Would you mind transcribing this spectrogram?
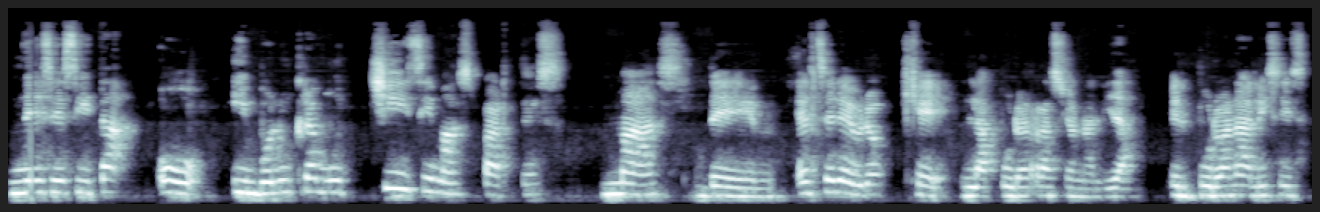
necesita o involucra muchísimas partes más del el cerebro que la pura racionalidad, el puro análisis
